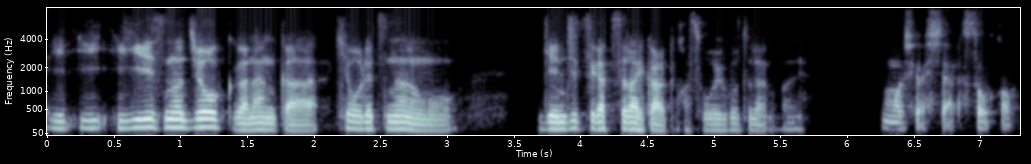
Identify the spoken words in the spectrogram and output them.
イギリスのジョークがなんか強烈なのも、現実が辛いからとかそういうことなのかね。もしかしたらそうかも。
